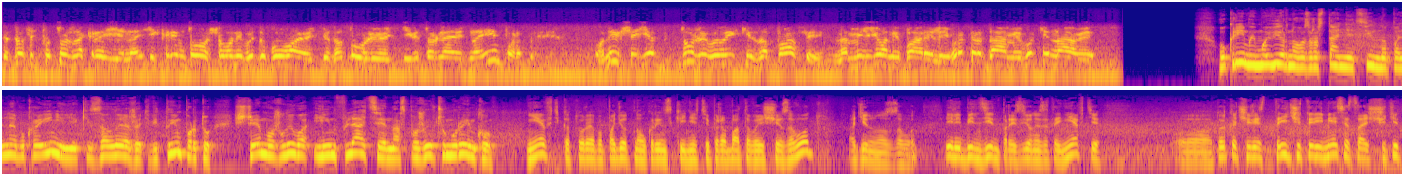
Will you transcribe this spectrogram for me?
це досить потужна країна, і крім того, що вони видобувають, підготовлюють і відправляють на імпорт, у них ще є дуже великі запаси на мільйони барелів в Роттердамі, в Окінаві, Окрім ймовірного зростання цін на пальне в Україні, які залежать від імпорту, ще можлива і інфляція на споживчому ринку. Нефть, которая попадет на украинский нефтеперерабатывающий завод, один у нас завод, или бензин, произведенный из этой нефти, э, только через 3-4 месяца ощутит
